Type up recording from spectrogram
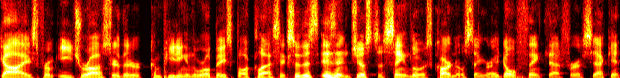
guys from each roster that are competing in the World Baseball Classic. So this isn't just a St. Louis Cardinals thing, right? Don't think that for a second.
